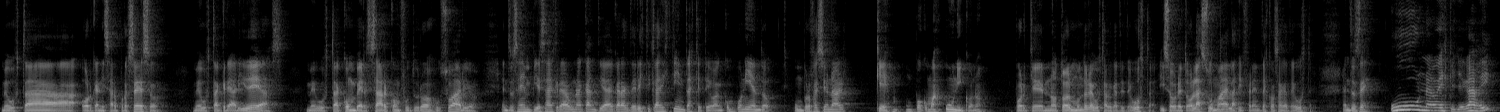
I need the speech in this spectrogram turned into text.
me gusta organizar procesos, me gusta crear ideas, me gusta conversar con futuros usuarios. Entonces empiezas a crear una cantidad de características distintas que te van componiendo un profesional que es un poco más único, ¿no? Porque no todo el mundo le gusta lo que a ti te gusta. Y sobre todo la suma de las diferentes cosas que te gusten. Entonces, una vez que llegas ahí,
